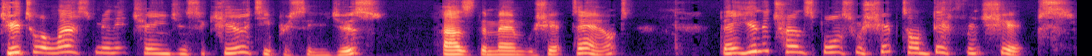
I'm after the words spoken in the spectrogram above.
Due to a last minute change in security procedures as the men were shipped out, their unit transports were shipped on different ships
